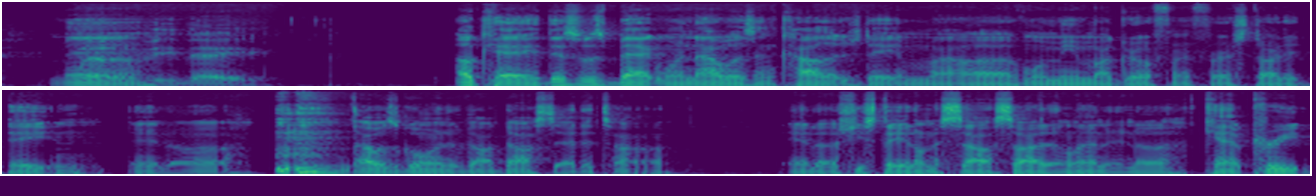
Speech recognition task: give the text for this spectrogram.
Man. V Day. Okay, this was back when I was in college dating my uh when me and my girlfriend first started dating and uh I was going to Valdosta at the time. And uh she stayed on the south side of Atlanta in uh Camp Creek.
